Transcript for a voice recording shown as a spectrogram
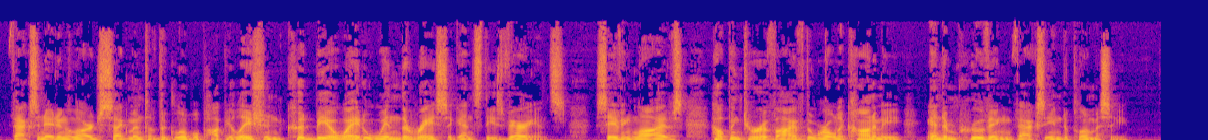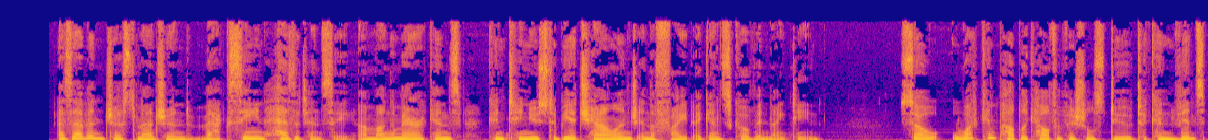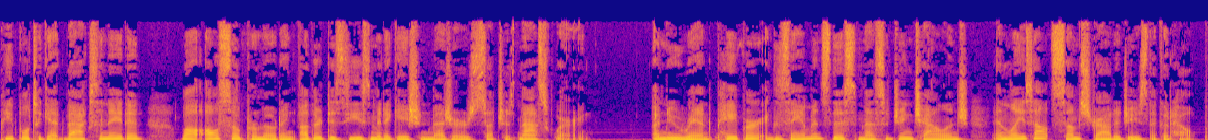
Vaccinating a large segment of the global population could be a way to win the race against these variants, saving lives, helping to revive the world economy, and improving vaccine diplomacy. As Evan just mentioned, vaccine hesitancy among Americans continues to be a challenge in the fight against COVID 19. So, what can public health officials do to convince people to get vaccinated while also promoting other disease mitigation measures such as mask wearing? A new RAND paper examines this messaging challenge and lays out some strategies that could help.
